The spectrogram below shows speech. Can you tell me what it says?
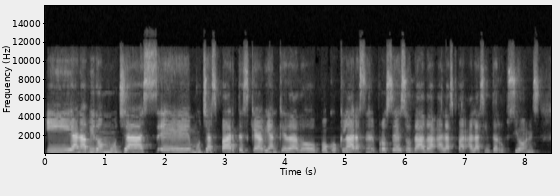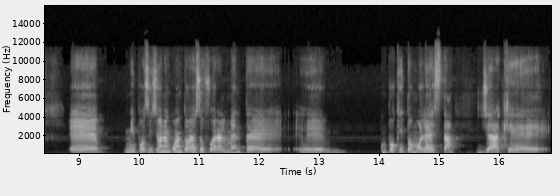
y han habido muchas, eh, muchas partes que habían quedado poco claras en el proceso, dada a las, a las interrupciones. Eh, mi posición en cuanto a eso fue realmente eh, un poquito molesta, ya que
